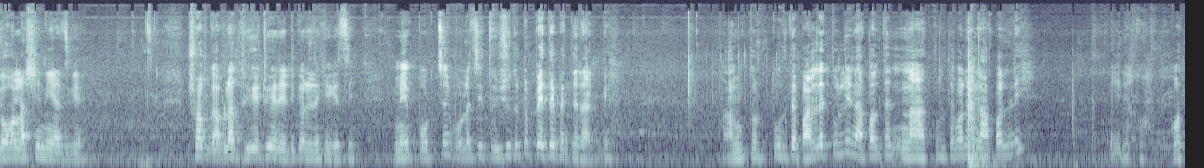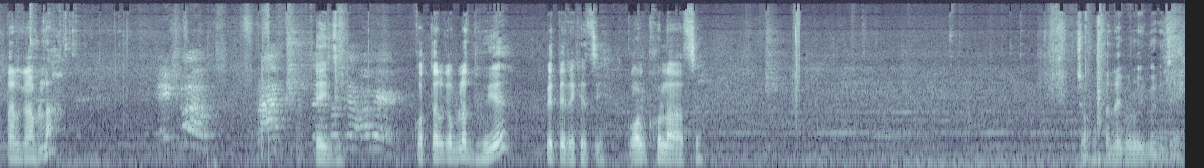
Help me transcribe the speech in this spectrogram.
জল আসেনি আজকে। সব গাবলা ধুয়ে টুয়ে রেডি করে রেখে গেছি। মেয়ে পড়ছে, বলেছি, তুই শুধু একটু পেতে পেতে রাখবি। আমি তোর তুলতে পারলে তুলি, না পারলে না তুলতে পারলে না পারলি। এই দেখো কত্তার গাবলা। এই যে কত্তার গাবলা ধুয়ে পেতে রেখেছি, কল খোলা আছে। চলো তাহলে এবার ওই বাড়ি যাই।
